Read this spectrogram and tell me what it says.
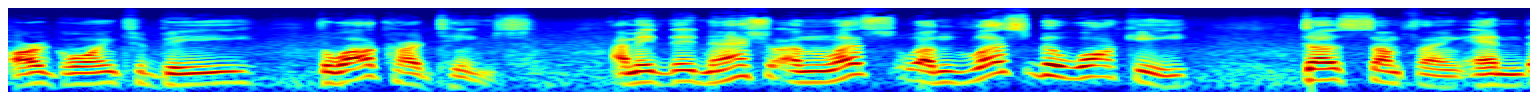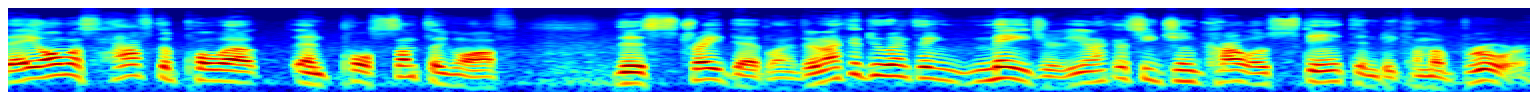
are going to be the wild card teams. I mean, the national unless unless Milwaukee does something, and they almost have to pull out and pull something off this trade deadline. They're not going to do anything major. You're not going to see Giancarlo Stanton become a Brewer,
